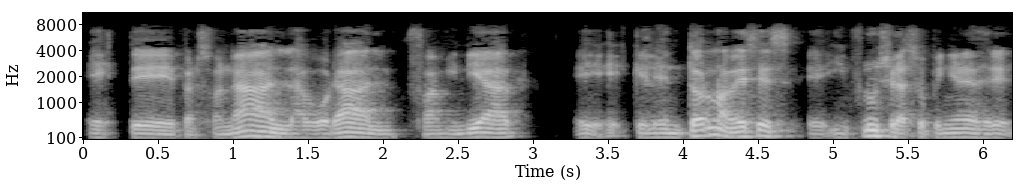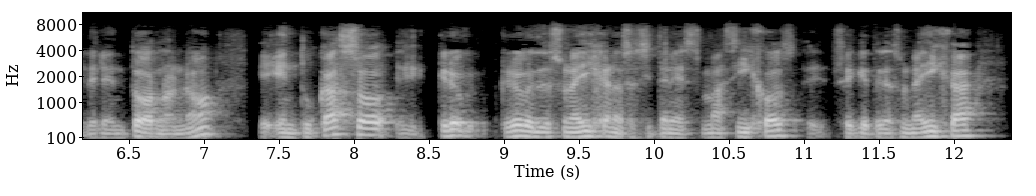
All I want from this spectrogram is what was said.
este, personal, laboral, familiar, eh, que el entorno a veces eh, influye las opiniones del entorno, ¿no? en tu caso, creo, creo que tienes una hija, no sé si tenés más hijos, sé que tenés una hija,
